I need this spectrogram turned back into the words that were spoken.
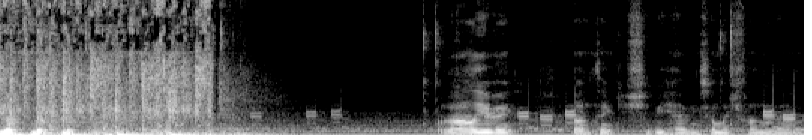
no, no, no. Not leaving. I don't think you should be having so much fun without me.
